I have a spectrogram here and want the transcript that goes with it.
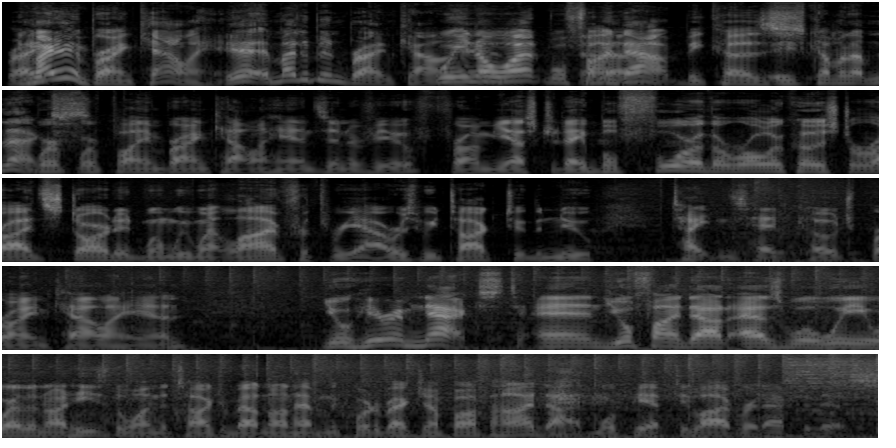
right? It might have been Brian Callahan. yeah, it might have been Brian Callahan. Well, you know what? We'll find out because He's coming up next. We're, we're playing Brian Callahan's interview from yesterday before the roller coaster ride started. When we went live for three hours, we talked to the new Titans head coach Brian Callahan. You'll hear him next, and you'll find out, as will we, whether or not he's the one that talked about not having the quarterback jump off the high dive. More PFT Live right after this.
